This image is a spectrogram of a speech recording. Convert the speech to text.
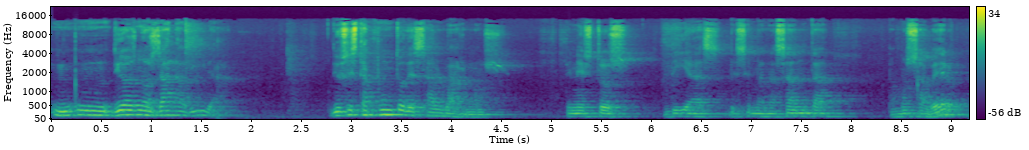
Dios nos da la vida. Dios está a punto de salvarnos en estos días de Semana Santa. Vamos a ver,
